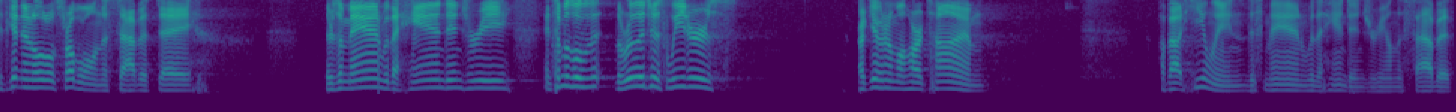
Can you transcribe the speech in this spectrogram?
is getting in a little trouble on the Sabbath day. There's a man with a hand injury and some of the, the religious leaders are giving him a hard time about healing this man with a hand injury on the Sabbath.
